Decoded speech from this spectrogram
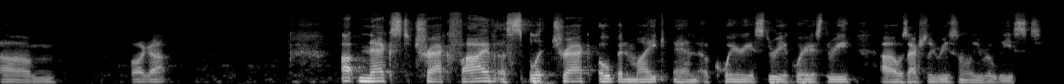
Um, all I got. Up next, track five, a split track, open mic, and Aquarius 3. Aquarius 3 uh, was actually recently released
